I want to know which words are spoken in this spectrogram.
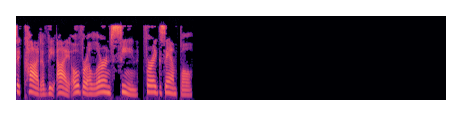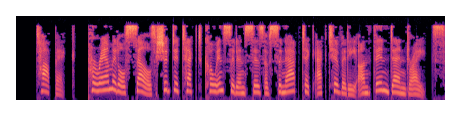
saccade of the eye over a learned scene, for example. Pyramidal cells should detect coincidences of synaptic activity on thin dendrites.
